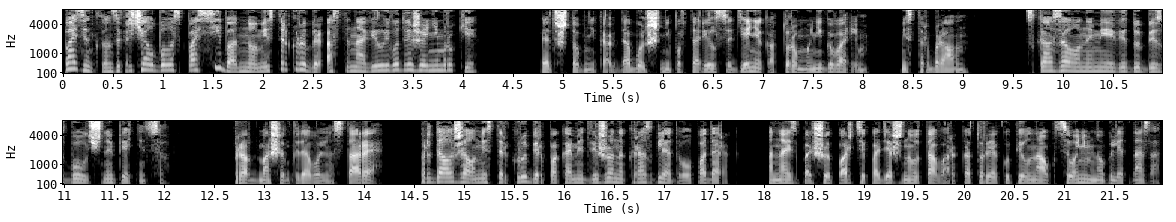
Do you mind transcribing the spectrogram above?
Пазингтон закричал было «спасибо», но мистер Крубер остановил его движением руки. «Это чтобы никогда больше не повторился день, о котором мы не говорим, мистер Браун», сказал он, имея в виду безбулочную пятницу. «Правда, машинка довольно старая», продолжал мистер Крубер, пока медвежонок разглядывал подарок. Она из большой партии подержанного товара, который я купил на аукционе много лет назад.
